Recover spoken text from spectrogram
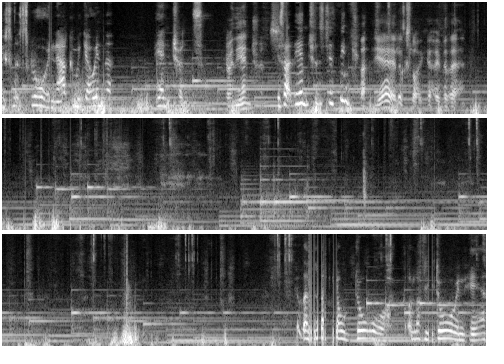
Do some exploring now. Can we go in the, the entrance? Go in the entrance. Is that the entrance, do you think? Uh, yeah, it looks like it over there. Got that lovely old door. Got a lovely door in here.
